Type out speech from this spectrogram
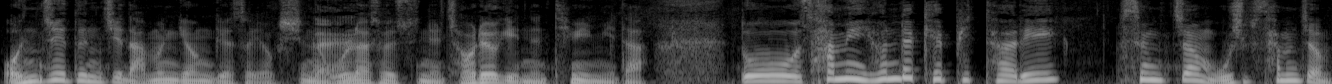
언제든지 남은 경기에서 역시나 네. 올라설 수 있는 저력이 있는 팀입니다. 또 3위 현대캐피탈이 승점 53점.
